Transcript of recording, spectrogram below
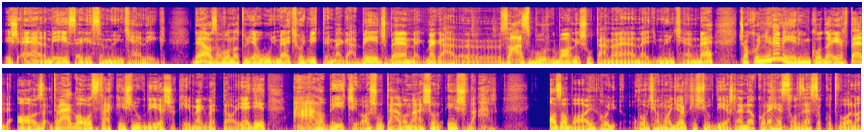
és elmész egészen Münchenig. De az a vonat ugye úgy megy, hogy mit én megáll Bécsben, meg megáll uh, Salzburgban, és utána elmegy Münchenbe. Csak hogy mi nem érünk oda, érted? Az drága osztrák kisnyugdíjas, aki megvette a jegyét, áll a bécsi vasútállomáson, és vár. Az a baj, hogy hogyha magyar kisnyugdíjas lenne, akkor ehhez hozzászokott volna.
